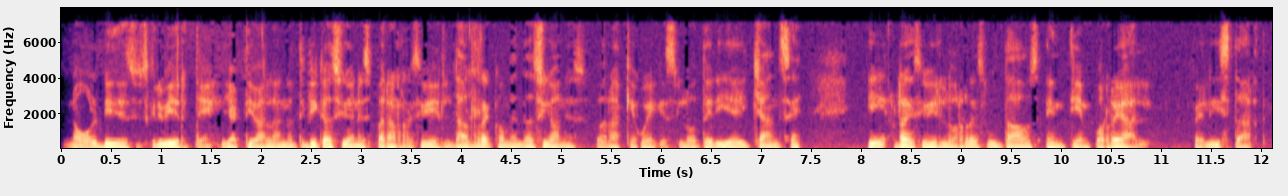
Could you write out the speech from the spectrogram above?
No olvides suscribirte y activar las notificaciones para recibir las recomendaciones para que juegues lotería y chance y recibir los resultados en tiempo real. Feliz tarde.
